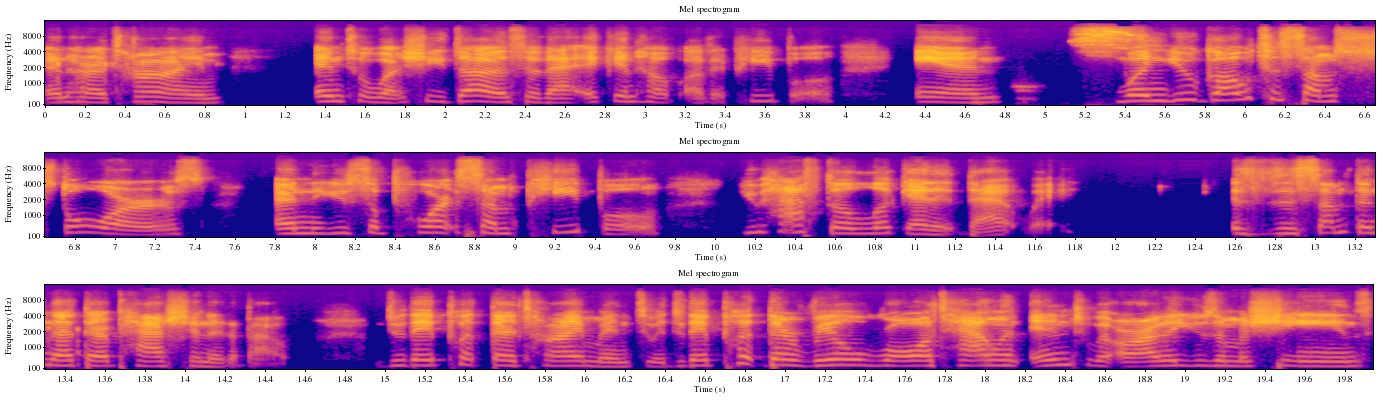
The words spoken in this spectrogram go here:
and her time into what she does so that it can help other people. And when you go to some stores and you support some people, you have to look at it that way. Is this something that they're passionate about? Do they put their time into it? Do they put their real raw talent into it? Or are they using machines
